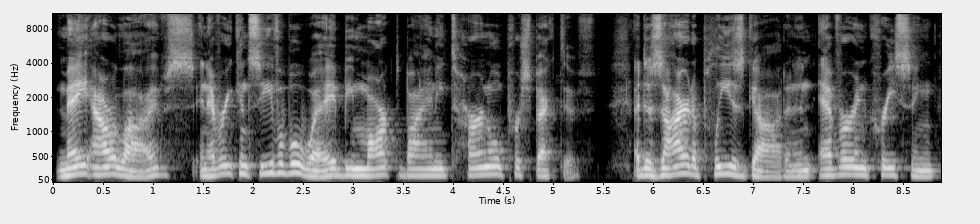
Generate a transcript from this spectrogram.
May our lives, in every conceivable way, be marked by an eternal perspective a desire to please God, and an ever increasing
